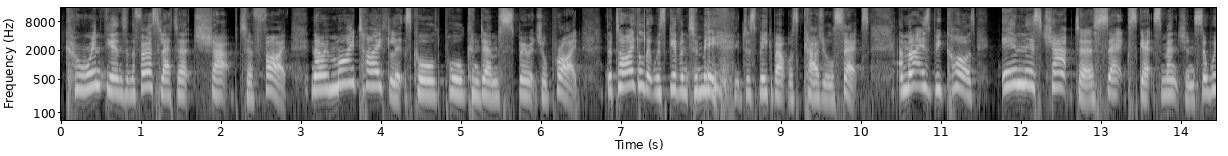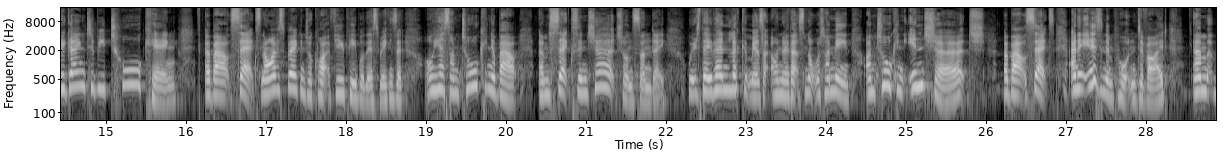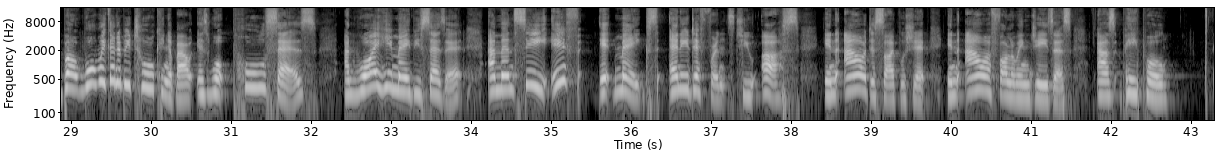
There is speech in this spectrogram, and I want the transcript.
Corinthians in the first letter, chapter 5. Now, in my title, it's called Paul Condemns Spiritual Pride. The title that was given to me to speak about was casual sex. And that is because in this chapter, sex gets mentioned. So we're going to be talking about sex. Now, I've spoken to quite a few people this week and said, Oh, yes, I'm talking about um, sex in church on Sunday, which they then look at me as like, Oh, no, that's not what I mean. I'm talking in church about sex. And it is an important divide. Um, but what we're going to be talking about is what Paul says and why he maybe says it, and then see if it makes any difference to us in our discipleship, in our following Jesus as people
